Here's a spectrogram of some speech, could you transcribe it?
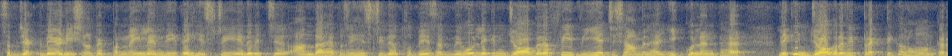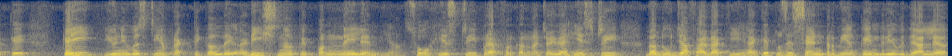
subject ਦੇ ਐਡੀਸ਼ਨਲ ਪੇਪਰ ਨਹੀਂ ਲੈਂਦੀ ਤੇ ਹਿਸਟਰੀ ਇਹਦੇ ਵਿੱਚ ਆਂਦਾ ਹੈ, ਤੁਸੀਂ ਹਿਸਟਰੀ ਦੇ ਉੱਥੋਂ ਦੇ ਸਕਦੇ ਹੋ, ਲੇਕਿਨ ਜੀਓਗ੍ਰਾਫੀ ਵੀ ਇਹ 'ਚ ਸ਼ਾਮਿਲ ਹੈ ਇਕੁਇਵਲੈਂਟ ਹੈ। ਲੇਕਿਨ ਜੀਓਗ੍ਰਾਫੀ ਪ੍ਰੈਕਟੀਕਲ ਹੋਣ ਕਰਕੇ ਕਈ ਯੂਨੀਵਰਸਿਟੀਆਂ ਪ੍ਰੈਕਟੀਕਲ ਦੇ ਐਡੀਸ਼ਨਲ ਪੇਪਰ ਨਹੀਂ ਲੈਂਦੀਆਂ। ਸੋ ਹਿਸਟਰੀ ਪ੍ਰੈਫਰ ਕਰਨਾ ਚਾਹੀਦਾ। ਹਿਸਟਰੀ ਦਾ ਦੂਜਾ ਫਾਇਦਾ ਕੀ ਹੈ ਕਿ ਤੁਸੀਂ ਸੈਂਟਰ ਦੀਆਂ ਕੇਂਦਰੀ ਵਿਦਿਆਲਿਆ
